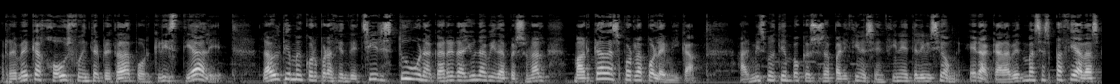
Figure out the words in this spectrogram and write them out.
Rebecca House fue interpretada por Christy Alley. La última incorporación de Cheers tuvo una carrera y una vida personal marcadas por la polémica. Al mismo tiempo que sus apariciones en cine y televisión eran cada vez más espaciadas,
